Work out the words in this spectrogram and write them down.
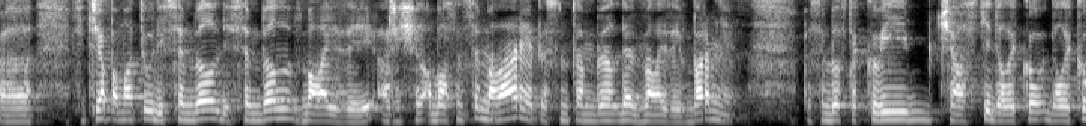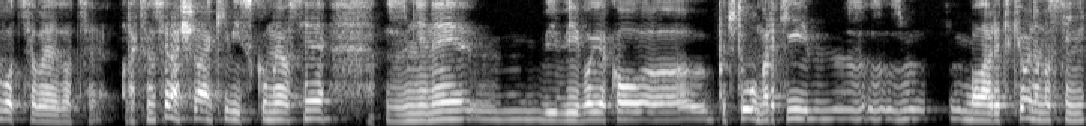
Uh, si třeba pamatuju, když jsem byl, když jsem byl v Malajzii a řešil, a byl jsem se malárie, protože jsem tam byl, ne, v Malajzii, v Barmě, protože jsem byl v takové části daleko, daleko od civilizace. A tak jsem si našel nějaký výzkumy vlastně změny vývoj jako uh, počtu umrtí z, z, z malarického onemocnění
